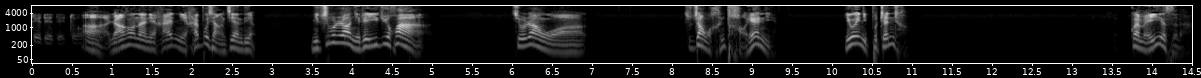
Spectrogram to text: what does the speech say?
对对对，啊，然后呢，你还你还不想鉴定？你知不知道你这一句话，就让我。就让我很讨厌你，因为你不真诚，怪没意思的。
